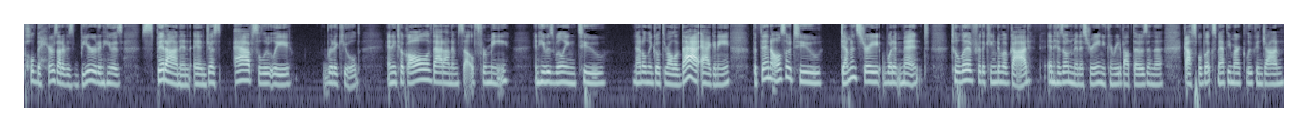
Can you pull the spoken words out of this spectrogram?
pulled the hairs out of his beard, and he was spit on and and just absolutely ridiculed and he took all of that on himself for me. And he was willing to not only go through all of that agony, but then also to demonstrate what it meant to live for the kingdom of God in his own ministry. And you can read about those in the gospel books Matthew, Mark, Luke, and John.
